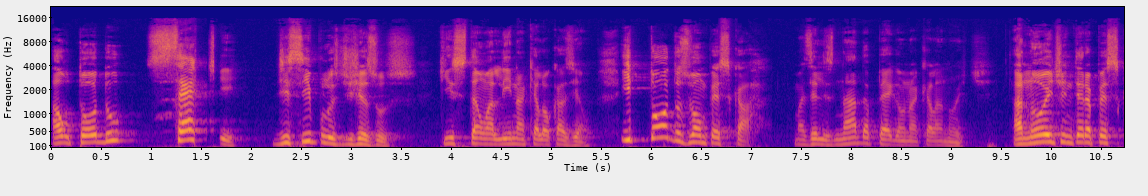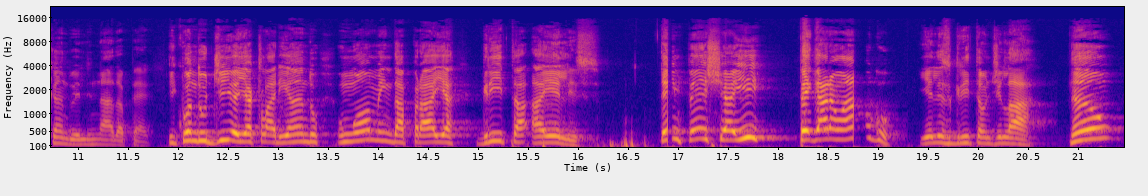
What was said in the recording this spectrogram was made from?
ao todo, sete discípulos de Jesus que estão ali naquela ocasião. E todos vão pescar, mas eles nada pegam naquela noite. A noite inteira pescando, ele nada pega. E quando o dia ia clareando, um homem da praia grita a eles: Tem peixe aí? Pegaram algo? E eles gritam de lá: Não.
